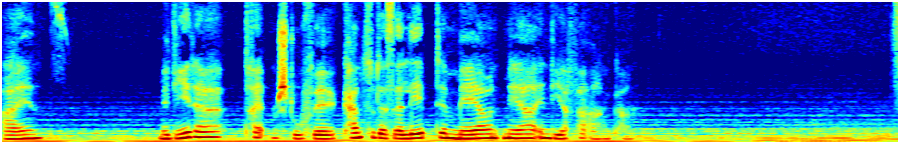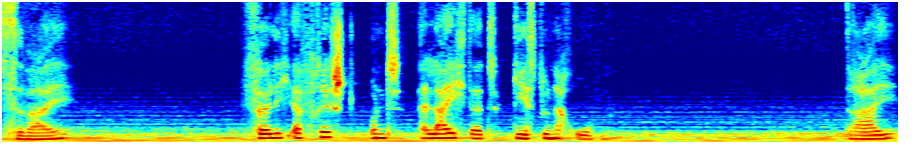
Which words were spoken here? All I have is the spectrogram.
Eins. Mit jeder Treppenstufe kannst du das Erlebte mehr und mehr in dir verankern. Zwei. Völlig erfrischt und erleichtert gehst du nach oben. Drei.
